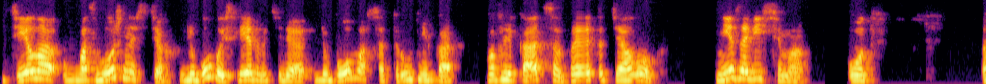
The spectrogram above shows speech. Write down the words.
дело в возможностях любого исследователя, любого сотрудника вовлекаться в этот диалог, независимо от э,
